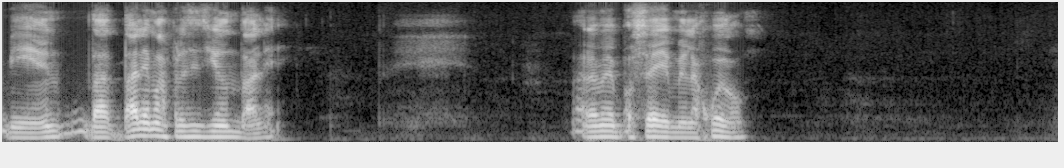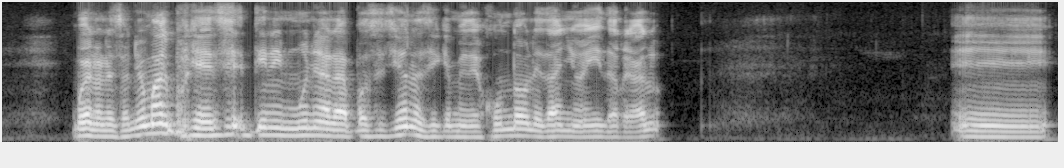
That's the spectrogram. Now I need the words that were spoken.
Bien, dale más precisión, dale. Ahora me posee, me la juego. Bueno, le salió mal porque tiene inmune a la posesión, así que me dejó un doble daño ahí de regalo. Eh,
